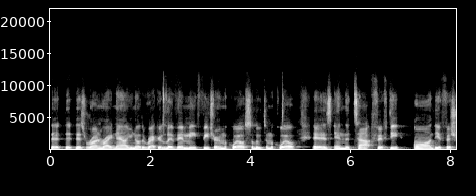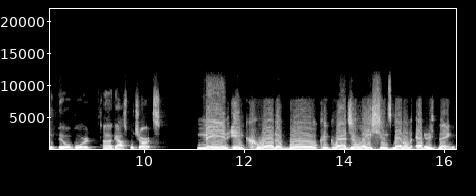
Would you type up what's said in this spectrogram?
the, the, this run right now. You know, the record "Live in Me" featuring McQuell. Salute to McQuell is in the top 50 on the official Billboard uh, gospel charts. Man, incredible. Congratulations, man, on everything.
